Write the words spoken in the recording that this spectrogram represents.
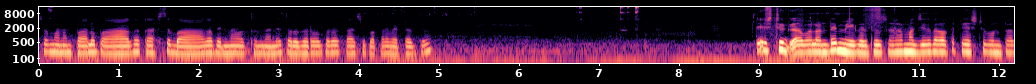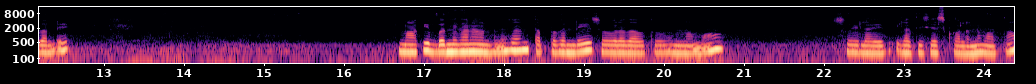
సో మనం పాలు బాగా కాస్తే బాగా వెన్న అవుతుందండి. త్వర త్వర త్వర కాచి పక్కన పెట్టద్దు. టేస్ట్ కావాలంటే మీగడతో సహా మజ్జిగ తాగితే టేస్ట్గా ఉంటుందండి. మాకు ఇబ్బందిగానే ఉంటుంది కానీ తప్పదండి. సో ఇలా తాగుతూ ఉన్నాము. సో ఇలా ఇలా తీసేసుకోవాలండి మొత్తం.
